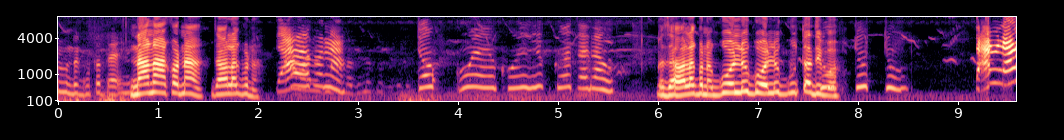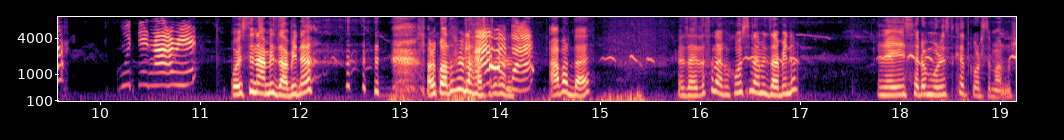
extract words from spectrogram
আমাদের গুতা দেয় না। না কর না যাওয়া লাগবে না। যাওয়া লাগবে না গলু গলু গুতা দিব। কইছি না আমি যাবি না। আর কথা শুনলে হাসতে আবার দেয়। যাইতেছে না কইছি না আমি যাবি না। এই সেটা মরিচ খেত করছে মানুষ।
